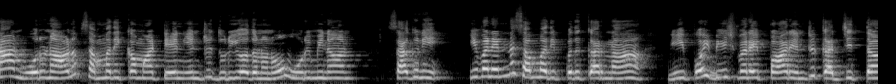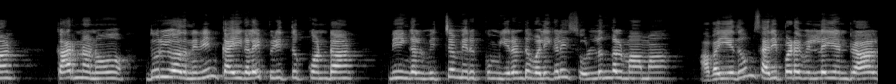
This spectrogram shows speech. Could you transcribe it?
நான் ஒரு நாளும் சம்மதிக்க மாட்டேன் என்று துரியோதனனோ உருமினான். சகுனி இவன் என்ன சம்மதிப்பது கர்ணா? நீ போய் பீஷ்மரை பார் என்று கர்ஜித்தான். கர்ணனோ துரியோதனனின் கைகளை பிடித்து கொண்டான். நீங்கள் மிச்சம் இருக்கும் இரண்டு வழிகளை சொல்லுங்கள் மாமா. அவை எதுவும் சரிப்படவில்லை என்றால்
